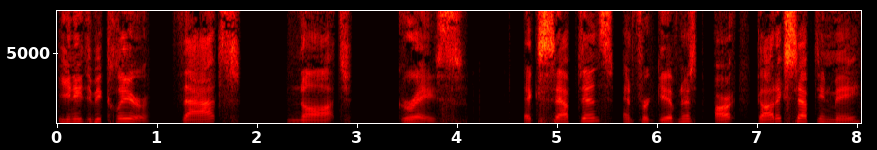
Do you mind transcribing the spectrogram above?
you need to be clear, that's not grace. Acceptance and forgiveness are God accepting me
